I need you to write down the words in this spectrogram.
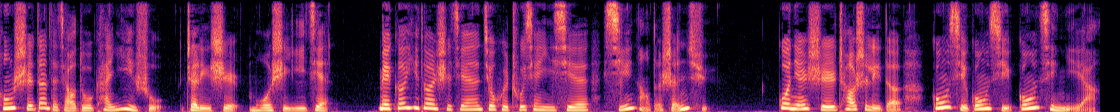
从时代的角度看艺术，这里是魔石一见。每隔一段时间就会出现一些洗脑的神曲。过年时超市里的“恭喜恭喜恭喜你呀”，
